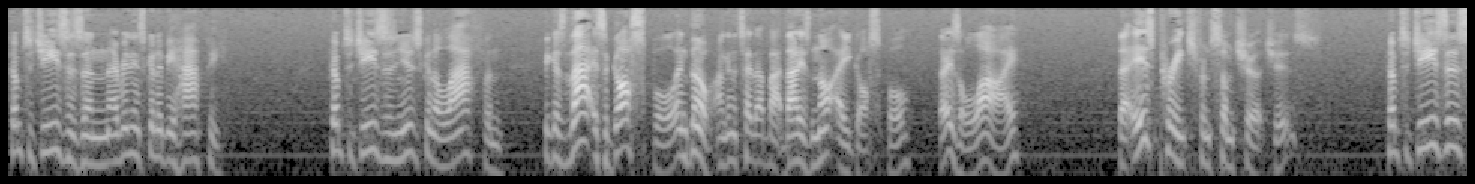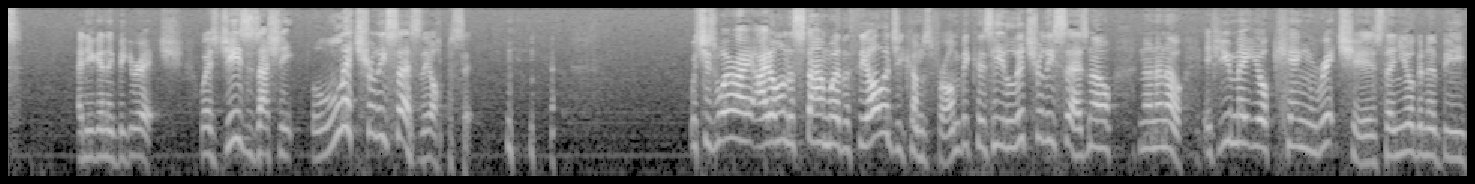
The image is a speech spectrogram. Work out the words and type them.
Come to Jesus and everything's going to be happy. Come to Jesus and you're just going to laugh and because that is a gospel. And no, I'm going to take that back. That is not a gospel. That is a lie. That is preached from some churches. Come to Jesus and you're going to be rich. Whereas Jesus actually literally says the opposite. Which is where I, I, don't understand where the theology comes from because he literally says, no, no, no, no. If you make your king riches, then you're going to be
